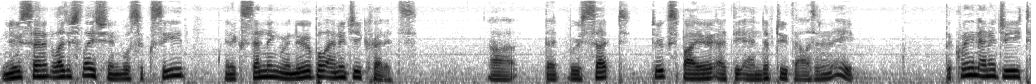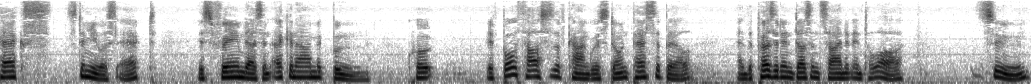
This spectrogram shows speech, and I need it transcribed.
new Senate legislation will succeed in extending renewable energy credits uh, that were set to expire at the end of 2008. The Clean Energy Tax Stimulus Act is framed as an economic boon. Quote, if both houses of Congress don't pass a bill and the president doesn't sign it into law soon,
